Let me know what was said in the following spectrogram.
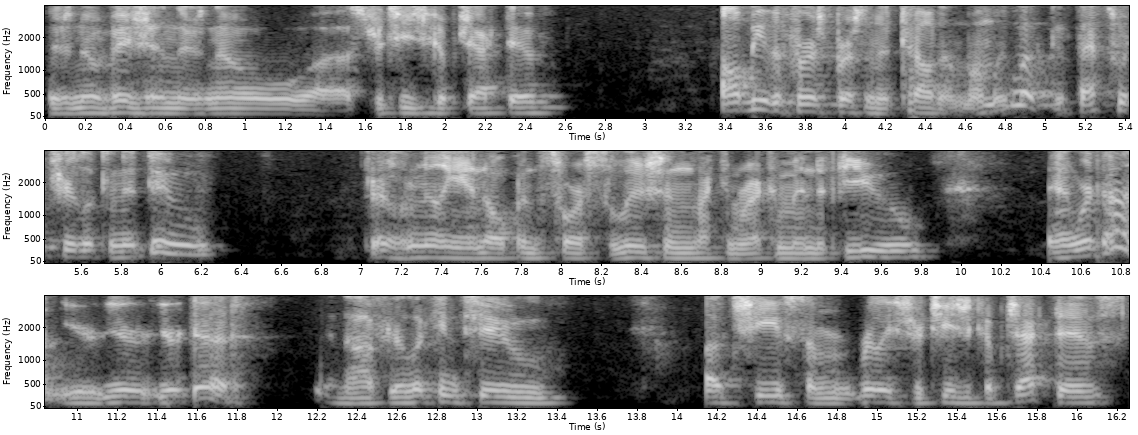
there's no vision there's no uh, strategic objective i'll be the first person to tell them i'm like look if that's what you're looking to do there's a million open source solutions i can recommend a few and we're done you're you're, you're good now if you're looking to achieve some really strategic objectives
